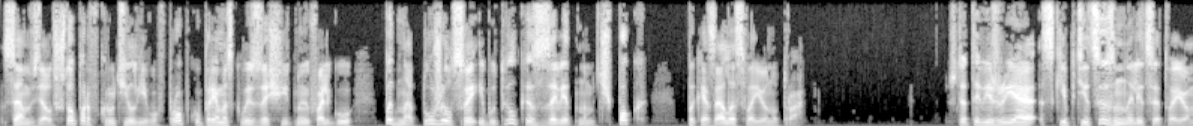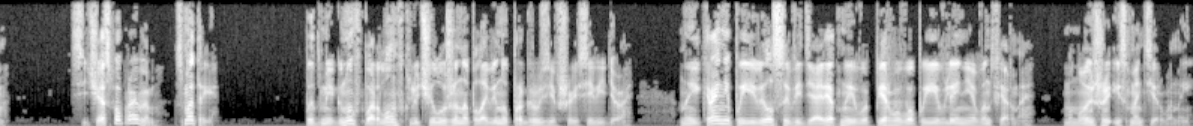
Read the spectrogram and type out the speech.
Сам взял штопор, вкрутил его в пробку прямо сквозь защитную фольгу, поднатужился, и бутылка с заветным чпок показала свое нутро. Что-то вижу я скептицизм на лице твоем. Сейчас поправим. Смотри. Подмигнув, Барлон включил уже наполовину прогрузившееся видео. На экране появился видеоряд моего первого появления в Инферно, мной же и смонтированный.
